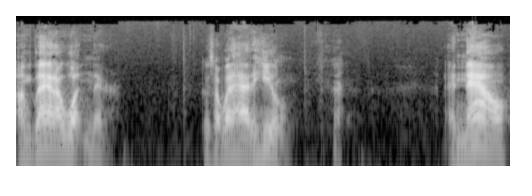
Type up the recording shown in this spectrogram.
I'm glad I wasn't there because I would have had to heal him. and now,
